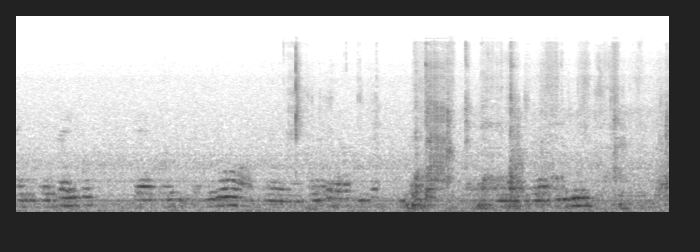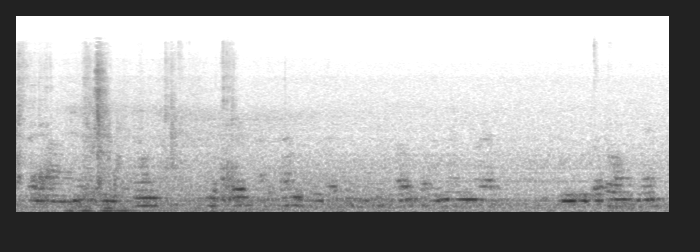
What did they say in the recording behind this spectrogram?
en el Facebook, que pues, pudimos eh, poner de los entonces, recibir la administración, y después aceptar mis comentarios que nos han presentado y, y creo que vamos bien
